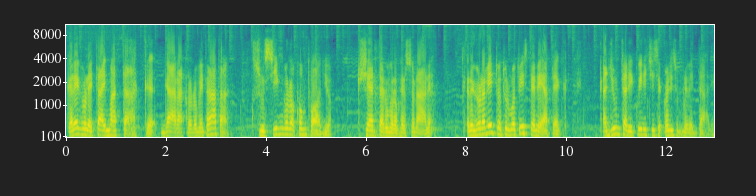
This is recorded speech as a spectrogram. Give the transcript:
regole time attack gara cronometrata sul singolo con podio Scelta numero personale. Regolamento Turbo Twist e Leatech. Aggiunta di 15 secondi supplementari.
